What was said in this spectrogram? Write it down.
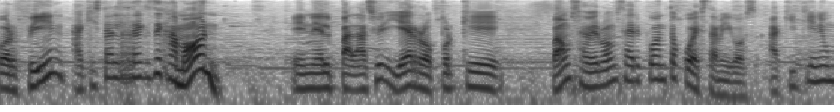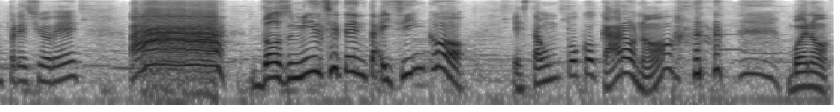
Por fin, aquí está el Rex de jamón. En el Palacio de Hierro, porque... Vamos a ver, vamos a ver cuánto cuesta, amigos. Aquí tiene un precio de... ¡Ah! ¡2075! está un poco caro, ¿no? bueno,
